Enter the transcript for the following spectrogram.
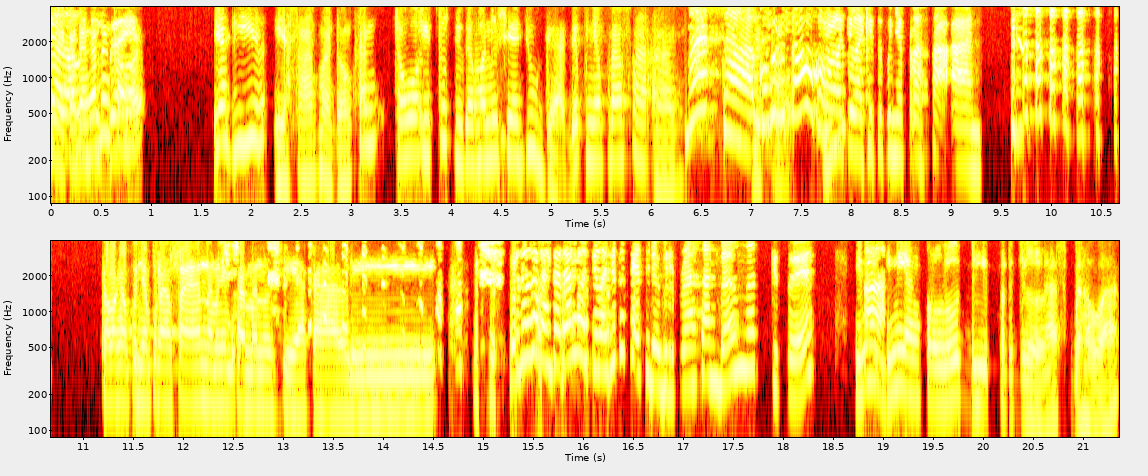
cewek. Kadang-kadang kalau ya gila, ya sama dong kan cowok itu juga manusia juga, dia punya perasaan. Masa? Gue Gitu. baru tahu kalau Hmm. laki-laki itu punya perasaan. Kalau nggak punya perasaan namanya bukan manusia kali. Karena kadang-kadang laki-laki tuh kayak tidak berperasaan banget gitu ya. Ini Ah. ini yang perlu diperjelas bahwa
